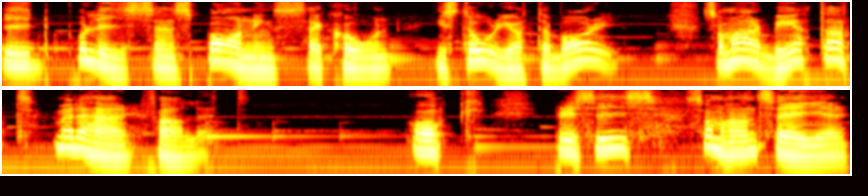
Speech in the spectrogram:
vid polisens spaningssektion i Storgöteborg som arbetat med det här fallet. Och precis som han säger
